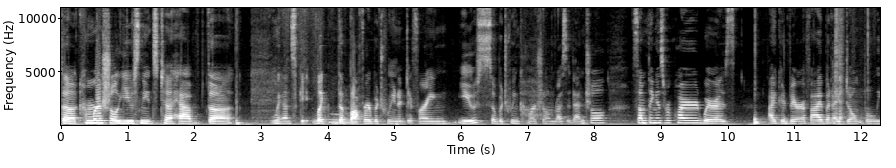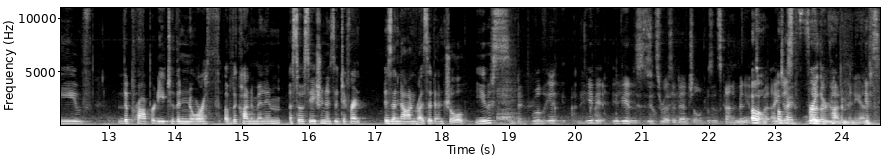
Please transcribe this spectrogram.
the commercial use needs to have the landscape, like the buffer between a differing use, so between commercial and residential, something is required, whereas I could verify, but I don't believe the property to the north of the condominium association is a different, is a non-residential use. Okay, well, it, it, i- it is, it's residential because it's condominiums, Oh, but I okay, just further wondered condominiums. if,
